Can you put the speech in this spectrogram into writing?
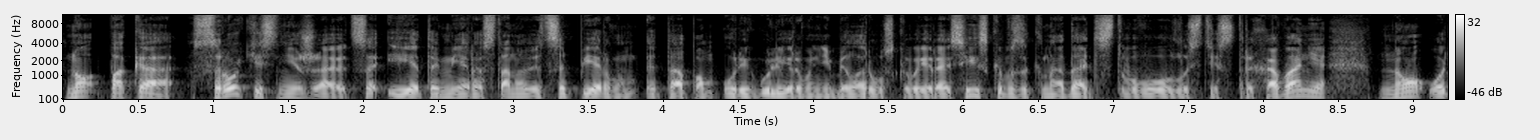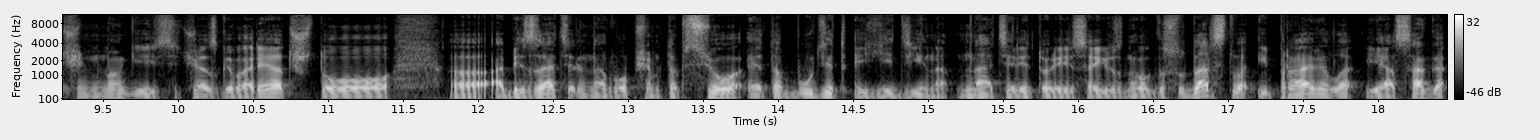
Но пока сроки снижаются, и эта мера становится первым этапом урегулирования белорусского и российского законодательства в области страхования, но очень многие сейчас говорят, что э, обязательно, в общем-то, все это будет едино на территории союзного государства, и правила и ОСАГО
